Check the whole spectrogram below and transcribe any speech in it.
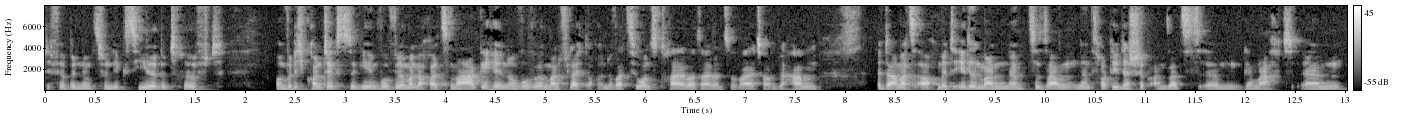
die Verbindung zu Lixil betrifft und wirklich Kontext zu geben, wo will man auch als Marke hin und wo will man vielleicht auch Innovationstreiber sein und so weiter. Und wir haben damals auch mit Edelmann ne, zusammen einen Thought Leadership Ansatz ähm, gemacht, ähm,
